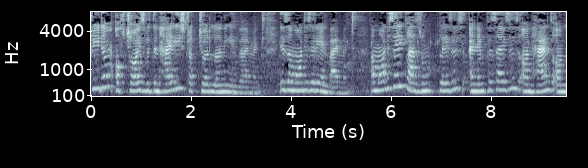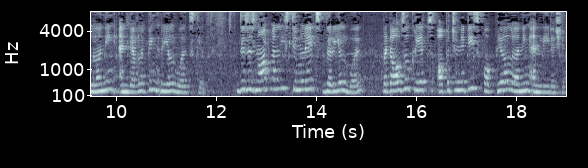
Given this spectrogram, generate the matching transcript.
Freedom of choice within highly structured learning environment is a Montessori environment. A Montessori classroom places and emphasizes on hands-on learning and developing real-world skills. This is not only stimulates the real world but also creates opportunities for peer learning and leadership.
